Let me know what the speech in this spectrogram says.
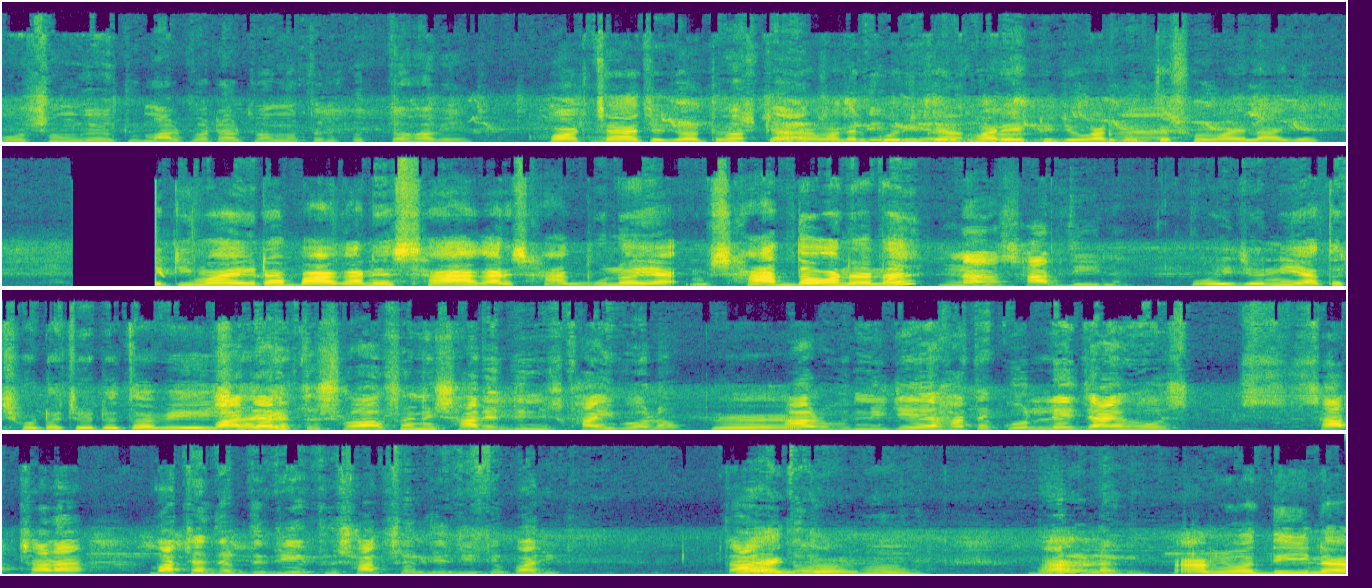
ওর সঙ্গে একটু মালপোয়া টালপোয়া মতন করতে হবে। খরচা আছে যথেষ্ট আর আমাদের গরিবের ঘরে একটু জোগাড় করতে হ্যাঁ। সময় লাগে। জেঠিমা এটা বাগানের শাক আর শাকগুলো সার দেওয়া না না? না সার দিই না। ওই জন্যই এত ছোট ছোট। তবে এই বাজারে তো সব সময় সারের জিনিস খাই বলো? হ্যাঁ। আর নিজে হাতে করলে যাই হোক সার ছাড়া বাচ্চাদের যদি একটু শাক সবজি দিতে পারি একদম। হুম ভালো লাগে। আমিও দিই না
